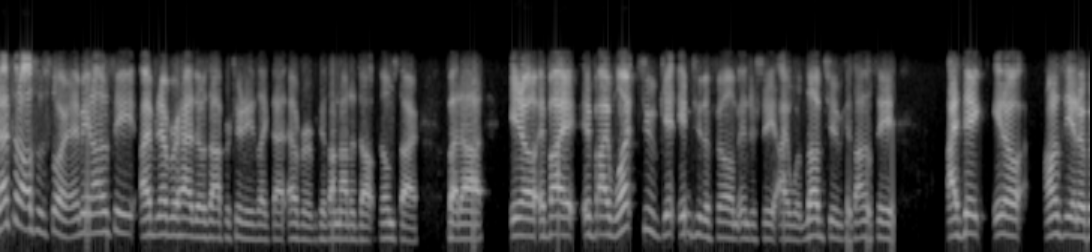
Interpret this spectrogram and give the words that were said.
that's an awesome story. I mean, honestly, I've never had those opportunities like that ever because I'm not an adult film star. But uh, you know, if I if I want to get into the film industry, I would love to because honestly, I think, you know, honestly, I know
